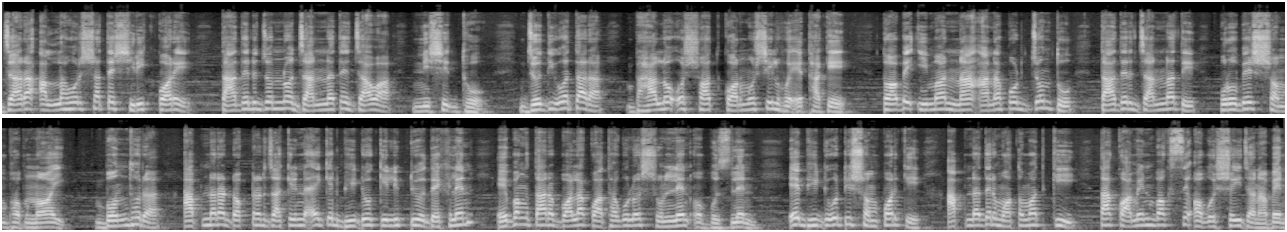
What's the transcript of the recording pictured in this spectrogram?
যারা আল্লাহর সাথে শিরিক করে, তাদের জন্য জান্নাতে যাওয়া নিষিদ্ধ। যদিও তারা ভালো ও সৎ কর্মশীল হয়ে থাকে, তবে ইমান না আনা পর্যন্ত তাদের জান্নাতে প্রবেশ সম্ভব নয়। বন্ধুরা আপনারা ডক্টর জাকির নায়েকের ভিডিও ক্লিপটিও দেখলেন এবং তার বলা কথাগুলো শুনলেন ও বুঝলেন। এ ভিডিওটি সম্পর্কে আপনাদের মতামত কি তা কমেন্ট বক্সে অবশ্যই জানাবেন।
